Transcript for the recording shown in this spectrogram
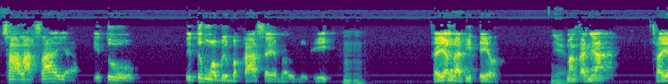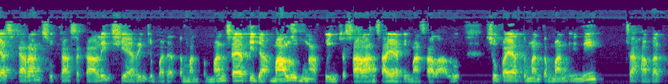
Salah saya itu itu mobil bekas saya baru beli. Hmm. Saya nggak detail. Yeah. Makanya saya sekarang suka sekali sharing kepada teman-teman. Saya tidak malu mengakui kesalahan saya di masa lalu, supaya teman-teman ini, sahabat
